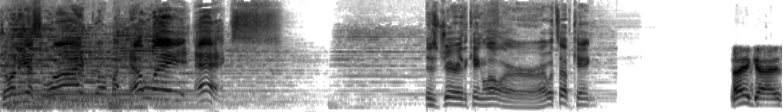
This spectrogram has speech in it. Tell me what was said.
Joining us live from LAX is Jerry the King Lawler. What's up, King? Hey guys,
